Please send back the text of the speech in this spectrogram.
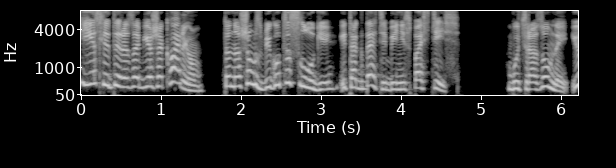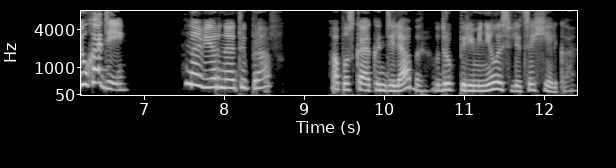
«Если ты разобьешь аквариум, то на шум сбегутся слуги, и тогда тебе не спастись. Будь разумной и уходи!» «Наверное, ты прав». Опуская канделябр, вдруг переменилась в лице Хельга.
